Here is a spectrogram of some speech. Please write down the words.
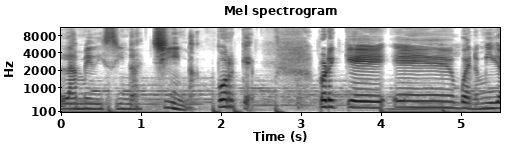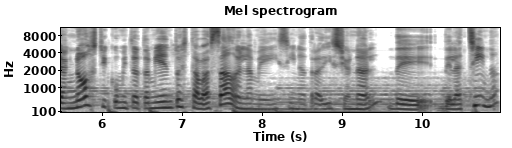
la medicina china. ¿Por qué? porque, eh, bueno, mi diagnóstico, mi tratamiento está basado en la medicina tradicional de, de la China,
